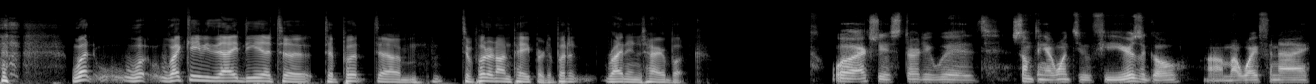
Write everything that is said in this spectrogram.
what, what what gave you the idea to to put um, to put it on paper to put it write an entire book? Well, actually, it started with something I went to a few years ago. Um, my wife and I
